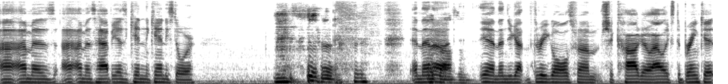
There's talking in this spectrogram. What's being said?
Uh, I'm as I'm as happy as a kid in the candy store. and then, uh, awesome. yeah, and then you got three goals from Chicago: Alex DeBrincat,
